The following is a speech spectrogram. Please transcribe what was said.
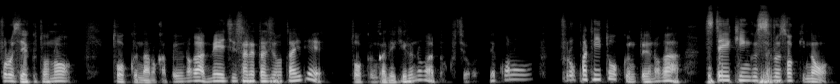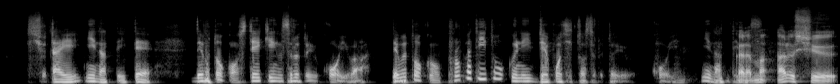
プロジェクトのトークンなのかというのが明示された状態でトークン化できるのが特徴。で、このプロパティトークンというのがステーキングする時の主体になっていて、デブトークンをステーキングするという行為は、デブトークンをプロパティトークンにデポジットするという行為になっています。だから、まあ、ある種、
